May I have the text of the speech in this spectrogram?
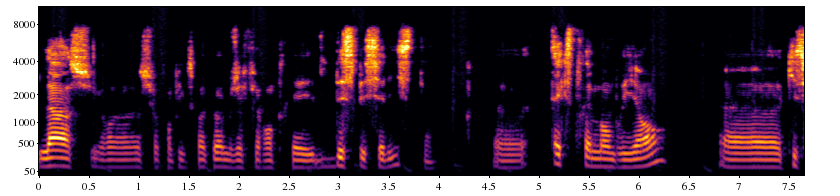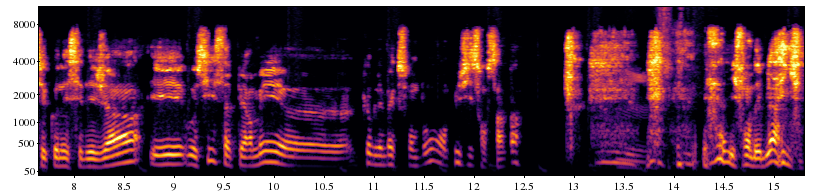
Là, sur euh, sur Campings.com, j'ai fait rentrer des spécialistes euh, extrêmement brillants. Euh, qui se connaissaient déjà et aussi ça permet comme les mecs sont bons en plus ils sont sympas Hmm. ils font des blagues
